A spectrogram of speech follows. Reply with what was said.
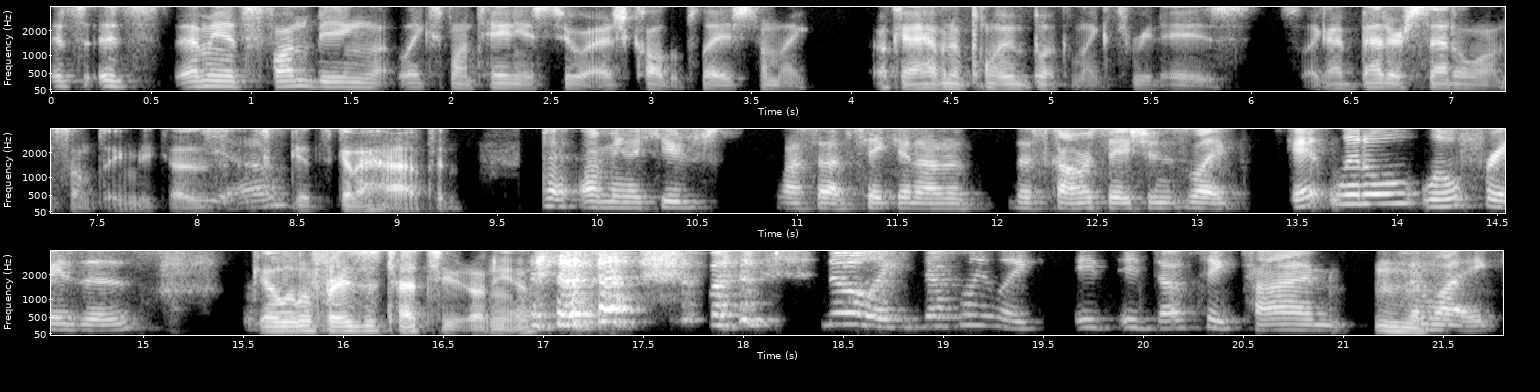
It's it's I mean it's fun being like spontaneous too. I just called the place. I'm like, okay, I have an appointment booked in like three days. So like I better settle on something because it's, Yeah. it's gonna happen. I mean, a huge lesson I've taken out of this conversation is like get little little phrases. Get little phrases tattooed on you. but no, like definitely like it, it does take time to Mhm. like,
